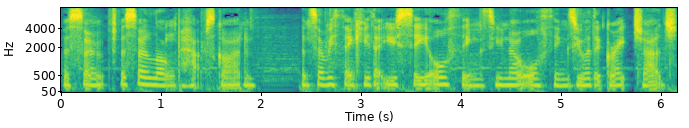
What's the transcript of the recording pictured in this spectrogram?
for so for so long, perhaps, God. And and so we thank you that you see all things, you know all things, you are the great judge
